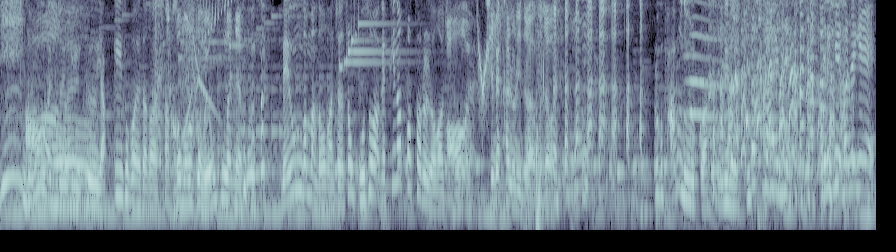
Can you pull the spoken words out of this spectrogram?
너무 맛있어요. 여기 그 야끼소바에다가 딱 저거 먹을 거 왜 홍콩 갔냐고. 매운 것만 너무 많잖아요. 좀 고소하게 피넛버터를 넣어가지고 어, 700칼로리 들어간 거죠? 그리고 바로 누울 거야. 우리는. 알지? 이렇게 만약에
